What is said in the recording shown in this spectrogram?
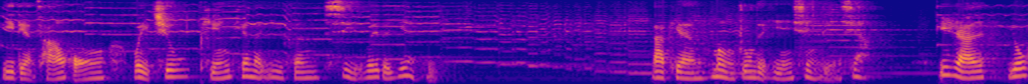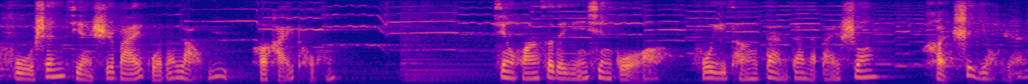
一点残红，为秋平添了一分细微的艳丽。那片梦中的银杏林下，依然有俯身捡拾白果的老妪和孩童。杏黄色的银杏果，敷一层淡淡的白霜，很是诱人。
